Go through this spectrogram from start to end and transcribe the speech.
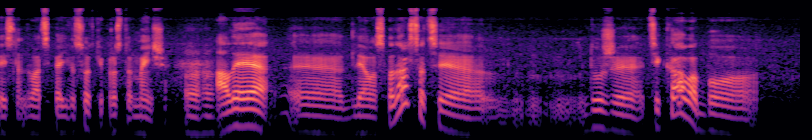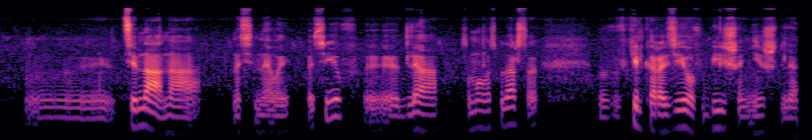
десь на 25% просто менше. Ага. Але е, для господарства це дуже цікаво, бо е, ціна на насінневий посів е, для самого господарства в кілька разів більше, ніж для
